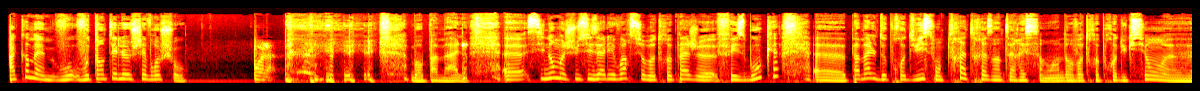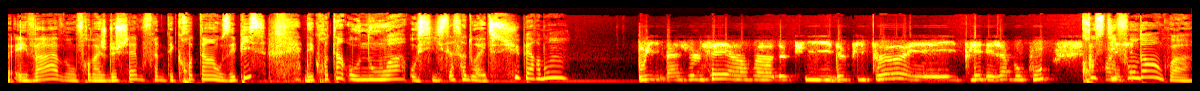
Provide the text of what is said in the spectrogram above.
Ah quand même, vous, vous tentez le chèvre chaud Voilà. Bon, pas mal. Euh, sinon, moi, je suis allée voir sur votre page euh, Facebook. Euh, pas mal de produits sont très très intéressants hein, dans votre production, euh, Eva. Vos fromage de chèvre, vous faites des crottins aux épices, des crottins aux noix aussi. Ça, ça doit être super bon. Oui, bah, je le fais depuis, depuis peu et il plaît déjà beaucoup. Croustifondant, quoi.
